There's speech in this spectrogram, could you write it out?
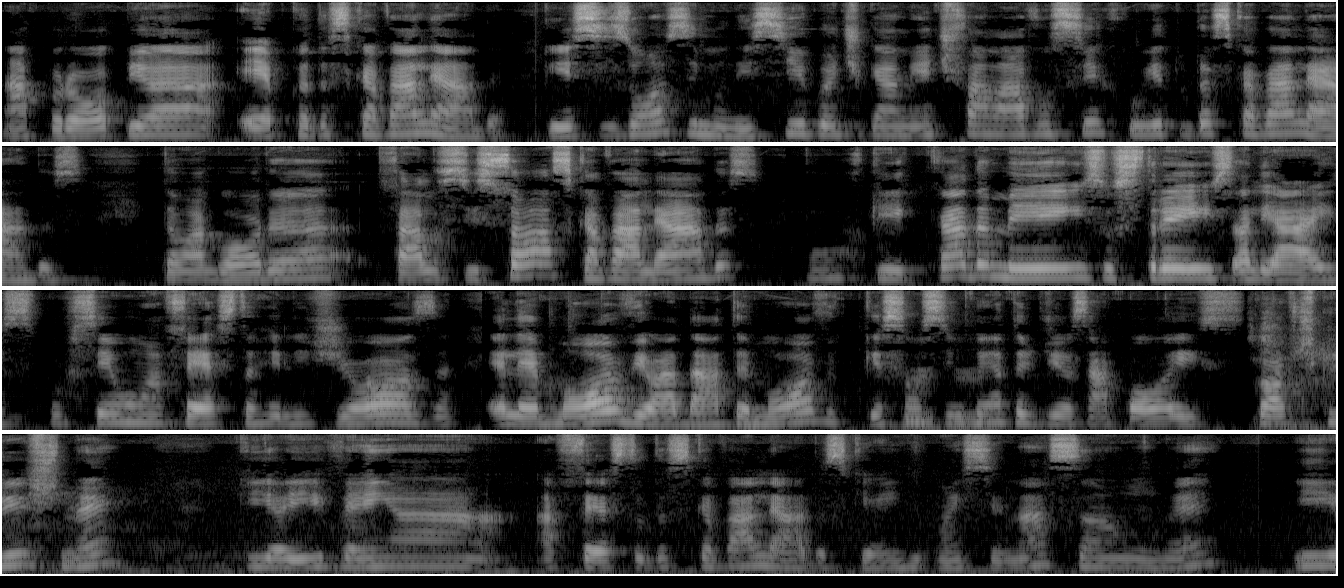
na própria época das cavalhadas. Esses 11 municípios antigamente falavam circuito das cavalhadas. Então, agora fala-se só as cavalhadas porque cada mês, os três, aliás, por ser uma festa religiosa, ela é móvel, a data é móvel, porque são uhum. 50 dias após Corpus Christi, né? E aí vem a, a festa das cavalhadas, que é uma encenação, né? E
